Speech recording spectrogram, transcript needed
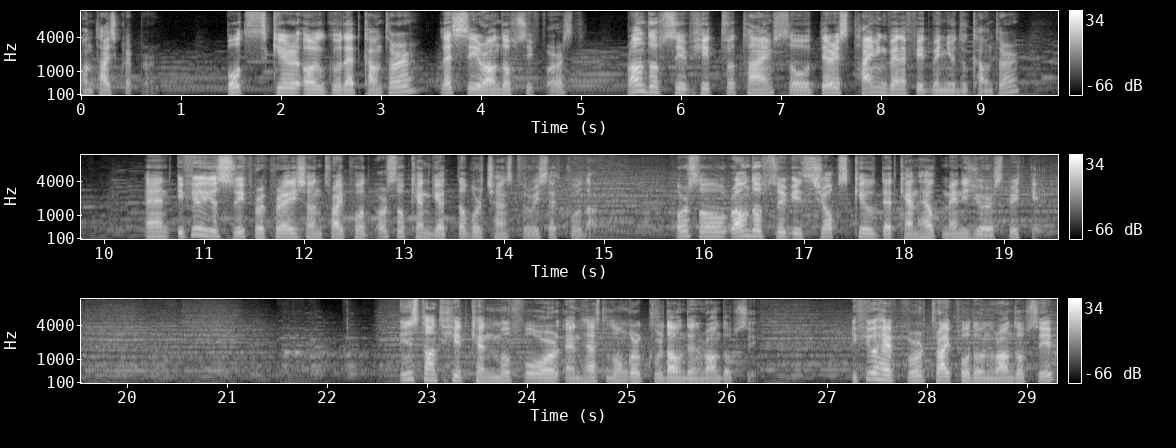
on Tai Scrapper. Both skill are good at counter, let's see round up sweep first. Round up sweep hit 2 times, so there is timing benefit when you do counter. And if you use sweep preparation, tripod also can get double chance to reset cooldown. Also, round up sweep is shock skill that can help manage your spirit gate. Instant hit can move forward and has longer cooldown than round up sweep. If you have full tripod on round up sweep,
